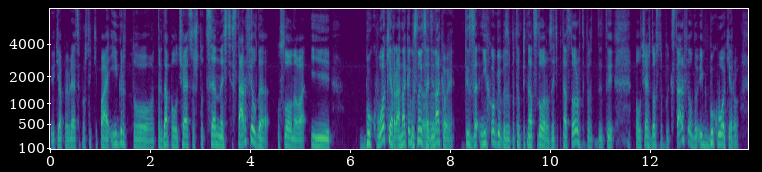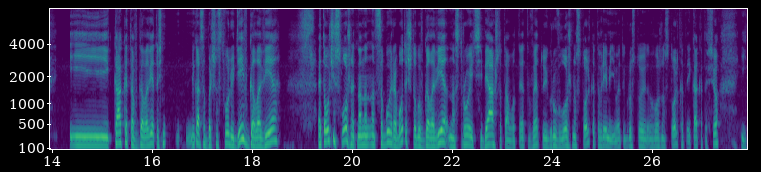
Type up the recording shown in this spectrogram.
и у тебя появляется просто кипа игр, то тогда получается, что ценность Старфилда условного и Bookwalker, она как бы становится Ага. одинаковой. ты за них обе заплатил 15 долларов. За эти 15 долларов ты, ты, ты получаешь доступ и к Старфилду, и к Буквокеру. И как это в голове, то есть, мне кажется, большинство людей в голове это очень сложно, это надо над собой работать, чтобы в голове настроить себя, что там вот это, в эту игру вложено столько-то времени, в эту игру сто, вложено столько-то, и как это все. И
